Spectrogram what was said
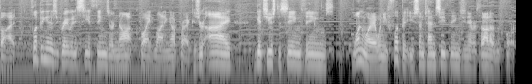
but flipping it is a great way to see if things are not quite lining up right, because your eye gets used to seeing things one way. When you flip it, you sometimes see things you never thought of before.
